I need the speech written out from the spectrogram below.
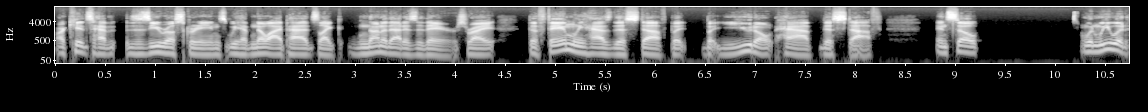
our kids have zero screens, we have no iPads, like none of that is theirs, right? the family has this stuff, but but you don't have this stuff. And so when we would,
